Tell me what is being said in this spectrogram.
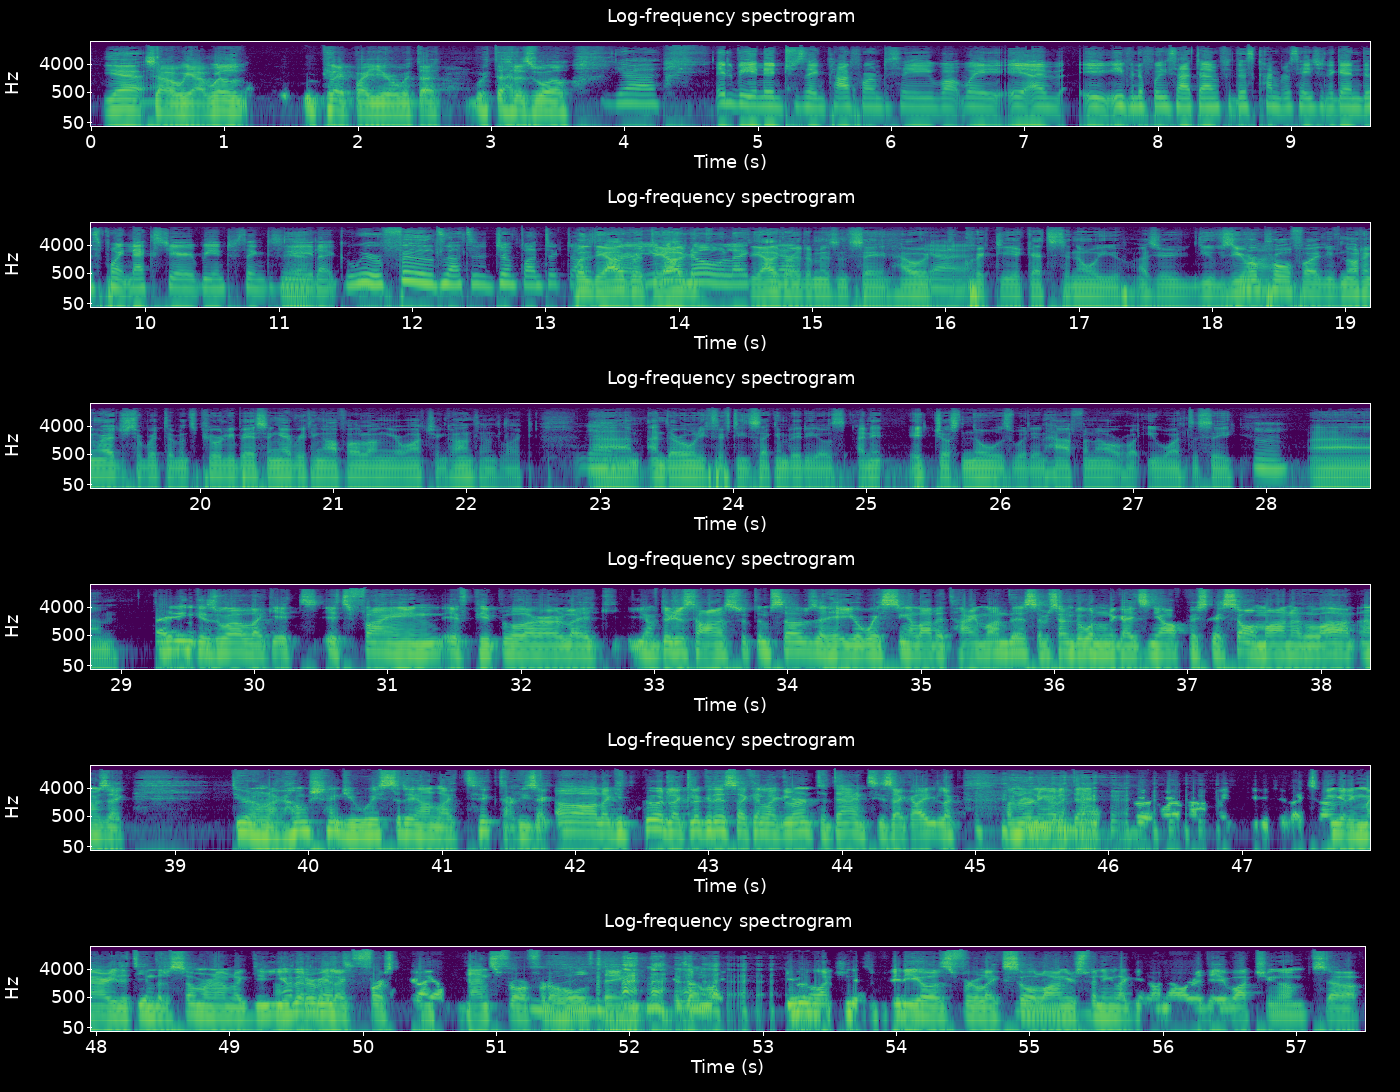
Yeah. So yeah, we'll, we'll play it by ear with that with that as well. Yeah, it'll be an interesting platform to see what way. i- even if we sat down for this conversation again, this point next year, it'd be interesting to see. Yeah. Like we were fools not to jump on TikTok. Well, the, or algor- the, algor- know, like the yeah. algorithm is insane. How Yeah. quickly it gets to know you. As you you've zero Yeah. profile, you've nothing registered with them. It's purely basing everything off how long you're watching content. Like, Yeah. um, and they're only 15 second videos, and it it just knows within half an hour what you want to see. Mm. Um, I think as well, like it's it's fine if people are like, you know, if they're just honest with themselves that hey, you're wasting a lot of time on this. I was talking to one of the guys in the office, they saw him on it a lot, and I was like, dude, I'm like, how much time do you waste today on like TikTok? He's like, oh, like it's good. Like look at this, I can like learn to dance. He's like, I like I'm learning how to dance. like so I'm getting married at the end of the summer, and I'm like, dude, you Oh, better be like first guy on the dance floor for the whole thing because I'm like, you've been watching his videos for like so long, you're spending like you know an hour a day watching them, so.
